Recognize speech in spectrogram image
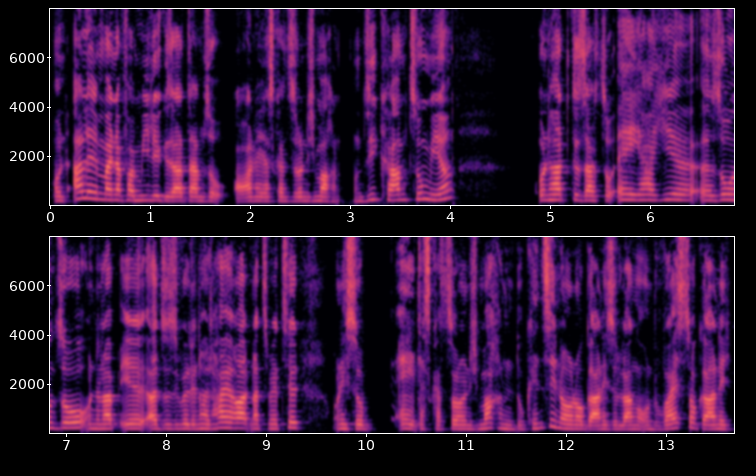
Und alle in meiner Familie gesagt haben so, oh nee, das kannst du doch nicht machen. Und sie kam zu mir und hat gesagt so, ey, ja, hier, äh, so und so. Und dann hab ihr, also sie will den halt heiraten, hat sie mir erzählt. Und ich so, ey, das kannst du doch nicht machen. Du kennst ihn doch noch gar nicht so lange und du weißt doch gar nicht.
